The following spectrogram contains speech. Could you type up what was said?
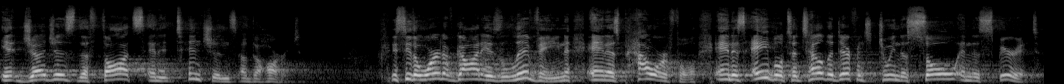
It judges the thoughts and intentions of the heart. You see, the Word of God is living and is powerful and is able to tell the difference between the soul and the spirit.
